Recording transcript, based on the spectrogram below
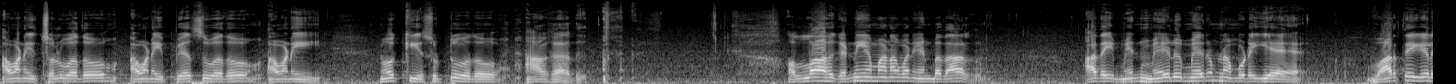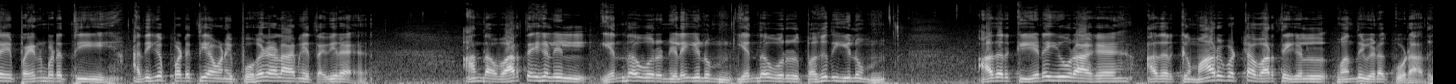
அவனை சொல்வதோ அவனை பேசுவதோ அவனை நோக்கி சுட்டுவதோ ஆகாது. அல்லாஹ் கண்ணியமானவன் என்பதால் அதை மென் மேலும் மேலும் நம்முடைய வார்த்தைகளை பயன்படுத்தி அதிகப்படுத்தி அவனை புகழலாமே தவிர அந்த வார்த்தைகளில் எந்த ஒரு நிலையிலும் எந்த ஒரு பகுதியிலும் அதற்கு இடையூறாக அதற்கு மாறுபட்ட வார்த்தைகள் வந்துவிடக்கூடாது.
